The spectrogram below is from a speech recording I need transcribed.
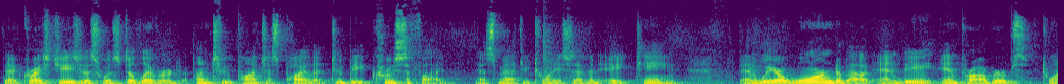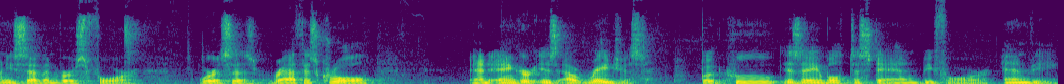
that Christ Jesus was delivered unto Pontius Pilate to be crucified. That's Matthew 27 18. And we are warned about envy in Proverbs 27, verse 4 where it says, Wrath is cruel and anger is outrageous, but who is able to stand before envy?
